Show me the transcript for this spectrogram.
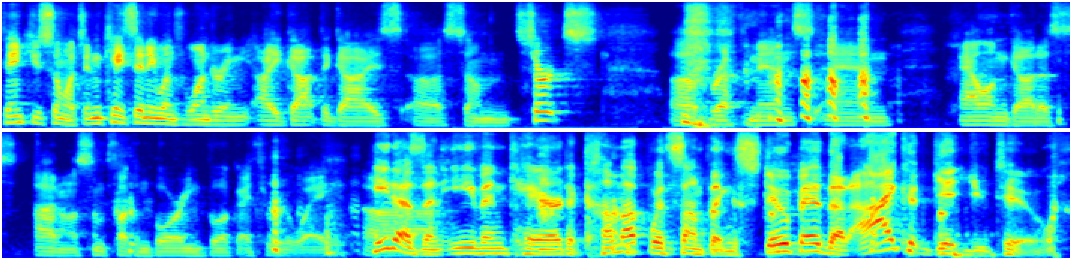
thank you so much. And in case anyone's wondering, I got the guys uh, some certs, uh, breath mints, and Alan got us, I don't know, some fucking boring book I threw it away. he Uh, doesn't even care to come up with something stupid that I could get you to.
